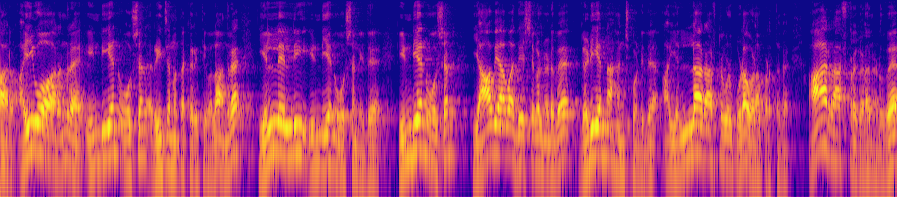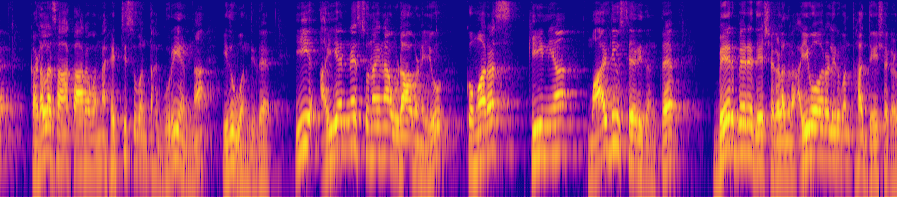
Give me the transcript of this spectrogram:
ಆರ್, ಐ ಒ ಆರ್ ಅಂದರೆ ಇಂಡಿಯನ್ ಓಷನ್ ರೀಜನ್ ಅಂತ ಕರಿತೀವಲ್ಲ, ಅಂದರೆ ಎಲ್ಲೆಲ್ಲಿ ಇಂಡಿಯನ್ ಓಷನ್ ಇದೆ ಇಂಡಿಯನ್ ಓಷನ್ ಯಾವ್ಯಾವ ದೇಶಗಳ ನಡುವೆ ಗಡಿಯನ್ನು ಹಂಚಿಕೊಂಡಿದೆ, ಆ ಎಲ್ಲ ರಾಷ್ಟ್ರಗಳು ಕೂಡ ಒಳಪಡ್ತವೆ. ಆ ರಾಷ್ಟ್ರಗಳ ನಡುವೆ ಕಡಲ ಸಹಕಾರವನ್ನು ಹೆಚ್ಚಿಸುವಂತಹ ಗುರಿಯನ್ನು ಇದು ಹೊಂದಿದೆ. ಈ ಐ ಎನ್ ಎಸ್ ಸುನೈನಾ ಉಡಾವಣೆಯು ಕೊಮರಸ್, ಕೀನ್ಯಾ, ಮಾಲ್ಡೀವ್ಸ್ ಸೇರಿದಂತೆ ಬೇರೆ ಬೇರೆ ದೇಶಗಳ, ಅಂದರೆ ಐ ಓ ಆರಲ್ಲಿರುವಂತಹ ದೇಶಗಳ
